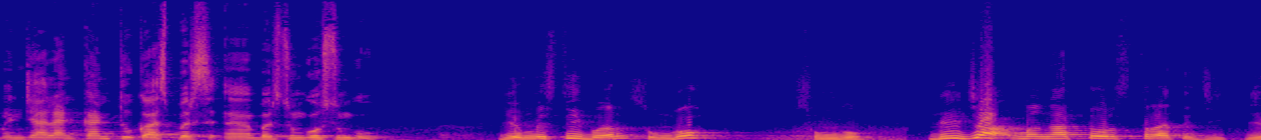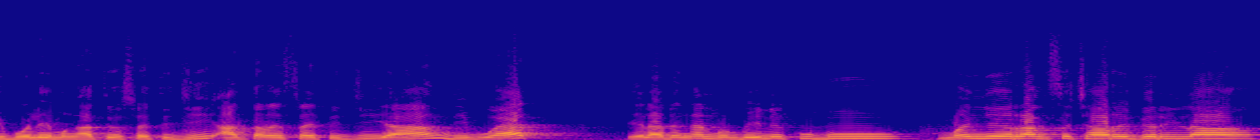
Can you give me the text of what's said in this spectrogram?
Menjalankan tugas bers- uh, bersungguh-sungguh. Dia mesti bersungguh-sungguh bijak mengatur strategi. Dia boleh mengatur strategi antara strategi yang dibuat ialah dengan membina kubu, menyerang secara gerila.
